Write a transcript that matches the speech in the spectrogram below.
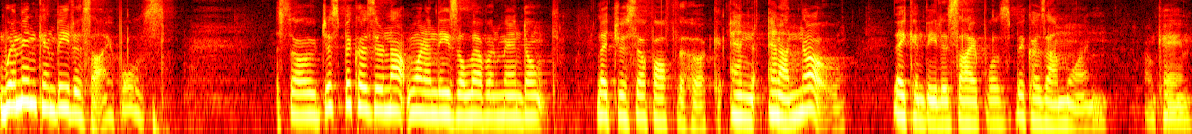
Women can be disciples. So just because they're not one of these 11 men, don't let yourself off the hook. And, and I know they can be disciples because I'm one, okay?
